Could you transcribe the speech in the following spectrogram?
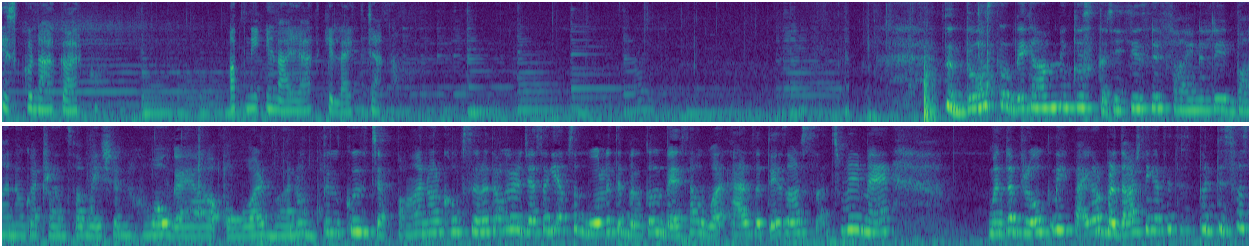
इस गुनाहगार को अपनी इनायात के लायक जाना। तो दोस्तों, देखा हमने किस तरीके से फाइनली बानो का ट्रांसफॉर्मेशन हो गया और बानो बिल्कुल जापान और खूबसूरत हो गया और जैसा कि आप सब बोल रहे थे, बिल्कुल वैसा हुआ एज इट इज़ और सच में मैं मतलब रोक नहीं पाई और बर्दाश्त नहीं कर पाई बट दिस वॉज़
